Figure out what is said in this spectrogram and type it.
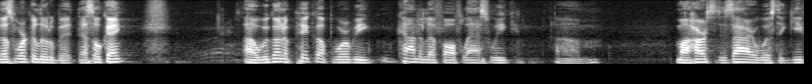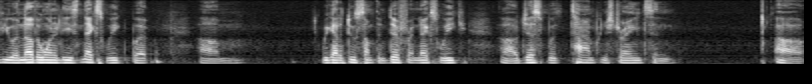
Let's work a little bit. That's okay. Uh, we're going to pick up where we kind of left off last week. Um, my heart's desire was to give you another one of these next week, but um, we got to do something different next week, uh, just with time constraints and uh,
